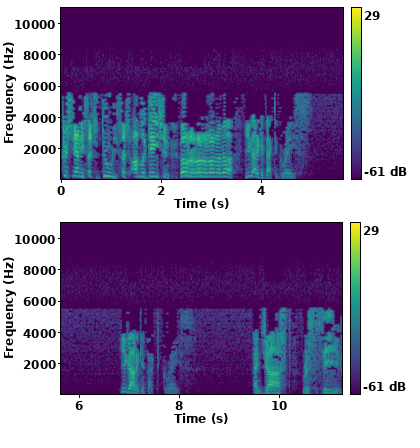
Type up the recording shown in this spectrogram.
Christianity is such duty, such obligation, you got to get back to grace. You got to get back to grace and just receive.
